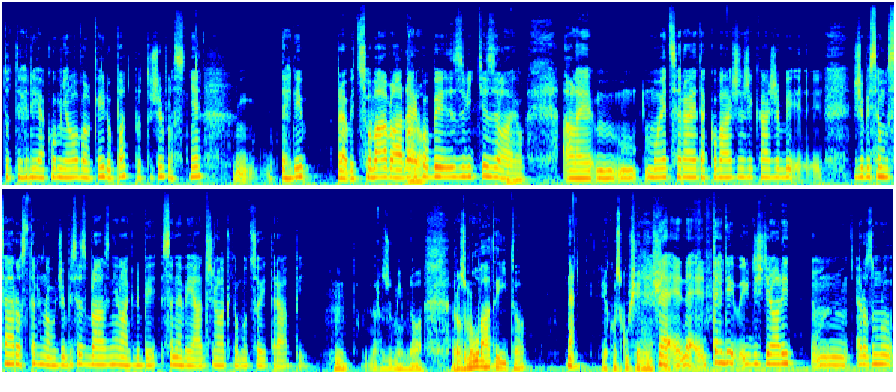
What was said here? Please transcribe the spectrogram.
to tehdy jako mělo velký dopad, protože vlastně mm, tehdy pravicová vláda ano. jakoby zvítězila, jo. Ale moje dcera je taková, že říká, že by, že by se musela roztrhnout, že by se zbláznila, kdyby se nevyjádřila k tomu, co jí trápí. Hm, rozumím. No a rozmlouváte jí to? Ne. Jako zkušenější? Ne, ne tehdy, když dělali um, rozmluv,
